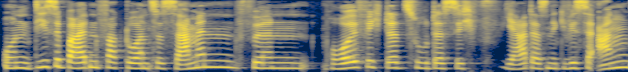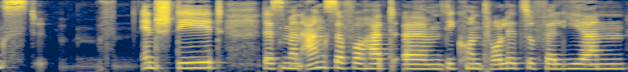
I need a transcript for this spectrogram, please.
Und diese beiden Faktoren zusammen führen häufig dazu, dass sich, ja, dass eine gewisse Angst entsteht, dass man Angst davor hat, ähm, die Kontrolle zu verlieren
